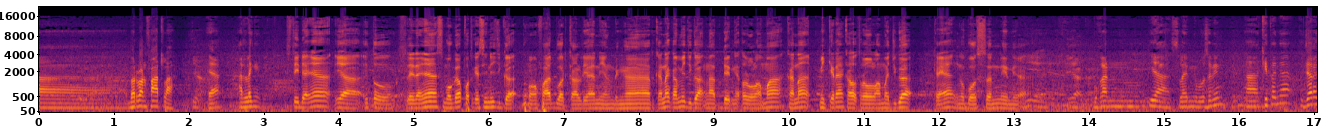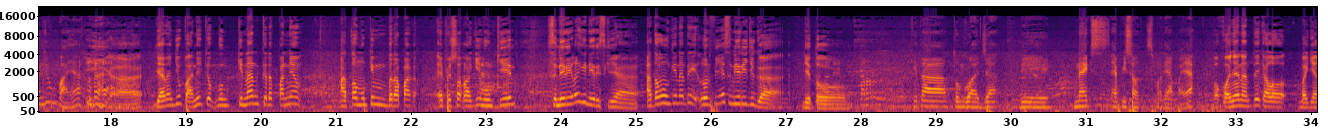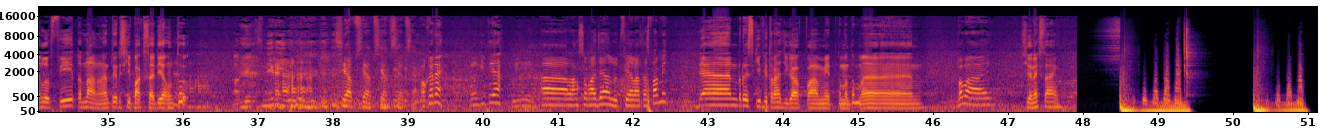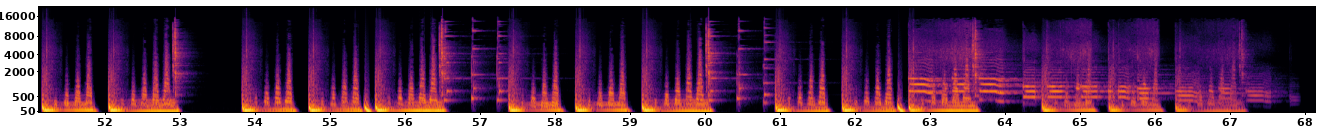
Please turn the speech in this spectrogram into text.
bermanfaat lah. Ya, ada lagi? setidaknya ya itu. Setidaknya semoga podcast ini juga bermanfaat buat kalian yang dengar. Karena kami juga ngupdate nggak terlalu lama karena mikirnya kalau terlalu lama juga kayaknya ngebosenin ya. Iya. Kan? bukan ya selain ngebosenin uh, kitanya jarang jumpa ya. Iya. Jarang jumpa. Nih kemungkinan ke depannya atau mungkin berapa episode lagi mungkin sendiri lagi nih Rizky-nya atau mungkin nanti Lutfinya sendiri juga gitu kita tunggu aja di next episode seperti apa ya. Pokoknya nanti kalau bagian Lutfi tenang. Nanti Rizky paksa dia untuk update sendiri. Siap siap siap siap siap. Oke deh kalau gitu ya. Uh, langsung aja Lutfi Alatas pamit. Dan Rizky Fitrah juga pamit teman-teman. Bye bye see you next time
